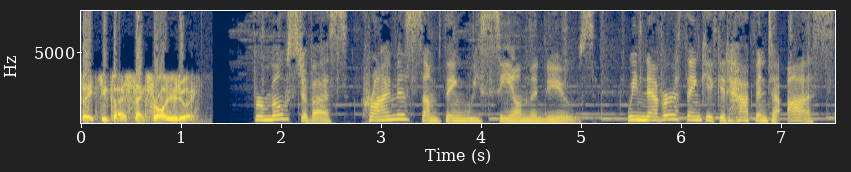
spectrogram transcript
Thank you, guys. Thanks for all you're doing. For most of us, crime is something we see on the news. We never think it could happen to us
